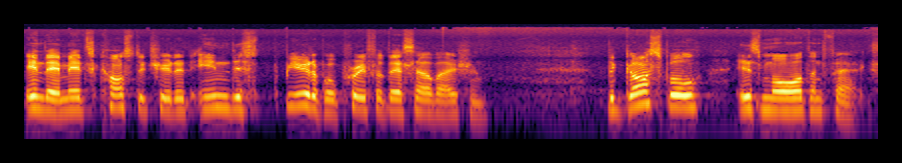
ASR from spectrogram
in their midst constituted indisputable proof of their salvation. The gospel is more than facts.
